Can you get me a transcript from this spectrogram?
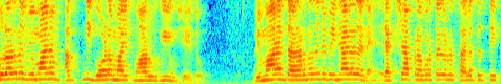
തുടർന്ന് വിമാനം അഗ്നിഗോളമായി മാറുകയും ചെയ്തു. വിമാനം തകർന്നതിന് പിന്നാലെ തന്നെ രക്ഷാപ്രവർത്തകർ സ്ഥലത്തെത്തി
